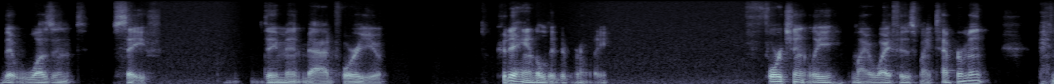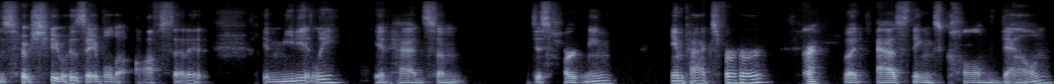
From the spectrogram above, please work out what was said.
that wasn't safe. They meant bad for you. Could have handled it differently. Fortunately, my wife is my temperament. And so she was able to offset it immediately. It had some disheartening impacts for her. Sure. But as things calmed down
